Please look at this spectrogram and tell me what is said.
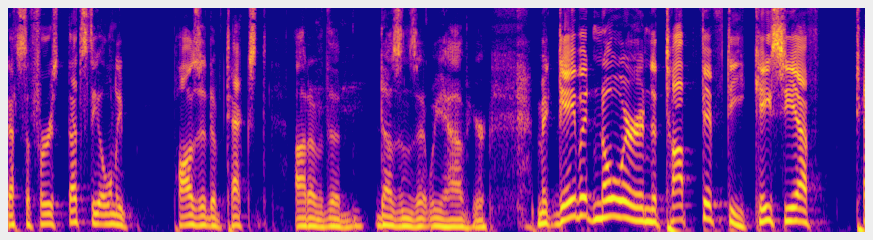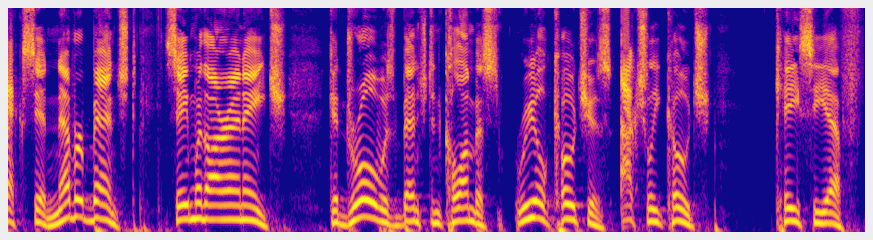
That's the first, that's the only positive text out of the dozens that we have here. McDavid, nowhere in the top 50. KCF texts in, never benched. Same with RNH. Gaudreau was benched in Columbus. Real coaches actually coach. KCF.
